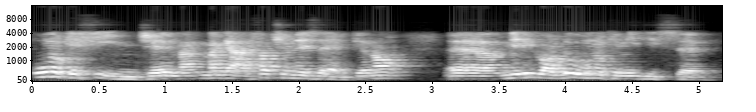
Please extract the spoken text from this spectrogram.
uno che finge, ma, magari faccio un esempio, no? Eh, mi ricordo uno che mi disse,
